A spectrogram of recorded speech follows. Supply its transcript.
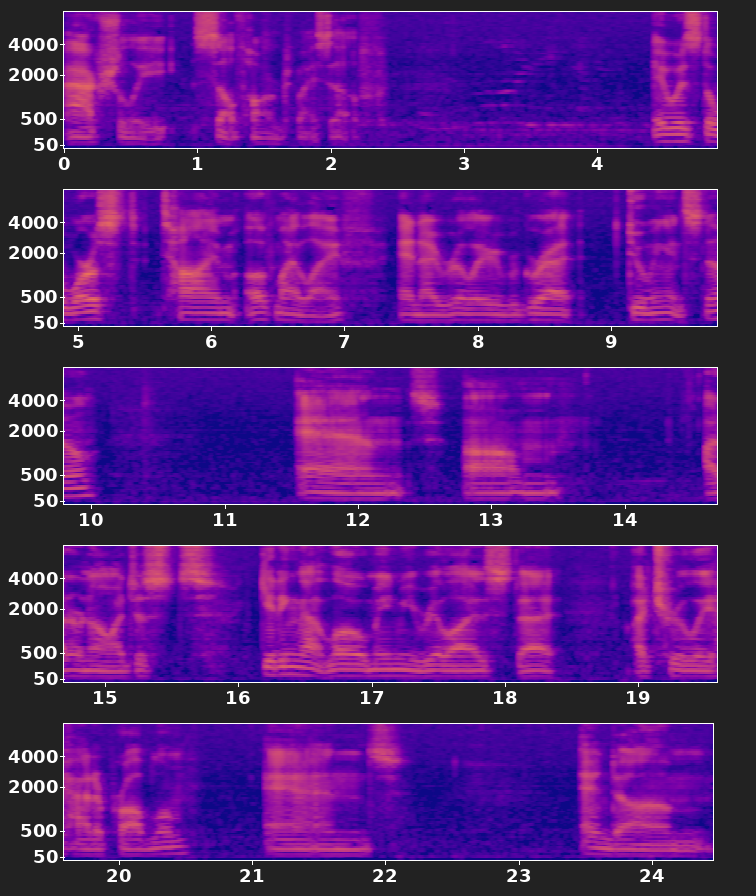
actually self-harmed myself. It was the worst time of my life and I really regret doing it still. And um I don't know, I just, getting that low made me realize that I truly had a problem and, and, um,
